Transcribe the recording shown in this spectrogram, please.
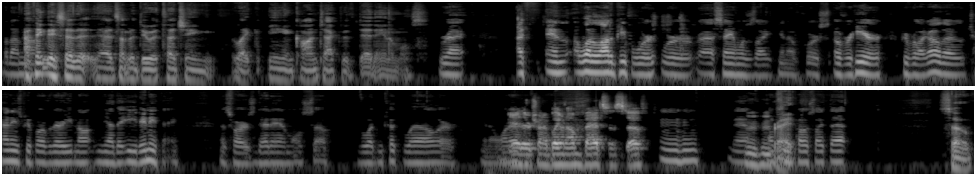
but I'm. I think they said that it had something to do with touching, like being in contact with dead animals. Right. I and what a lot of people were were uh, saying was like, you know, of course, over here, people are like, oh, the Chinese people over there eating all, you know, they eat anything as far as dead animals, so it wasn't cooked well or you know whatever. Yeah, they're trying to blame it on bets and stuff. mm-hmm. Yeah, Mhm. I've seen Right. posts like that. So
